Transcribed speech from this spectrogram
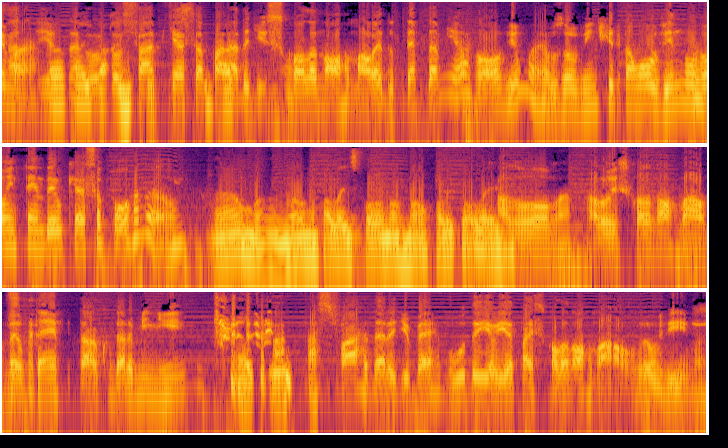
atrasado. Mano, né? tu, tu sabe que essa parada de escola normal é do tempo da minha avó, viu, mano? Os ouvintes que estão ouvindo não vão entender o que é essa porra, não. Não, mano, não, não falei escola normal, falei colégio. Alô, mano. Alô, escola normal. Meu tempo e tal, quando era menino. As fardas eram de bermuda e eu ia pra escola normal. Eu vi, mano.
